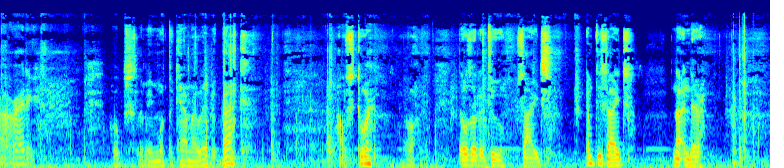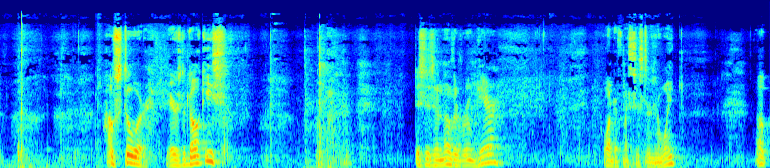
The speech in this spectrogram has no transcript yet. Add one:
Alrighty. Oops, let me move the camera a little bit back. House tour. Oh, those are the two sides. Empty sides, nothing there. House tour. There's the doggies. This is another room here. Wonder if my sister's awake. Oh,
